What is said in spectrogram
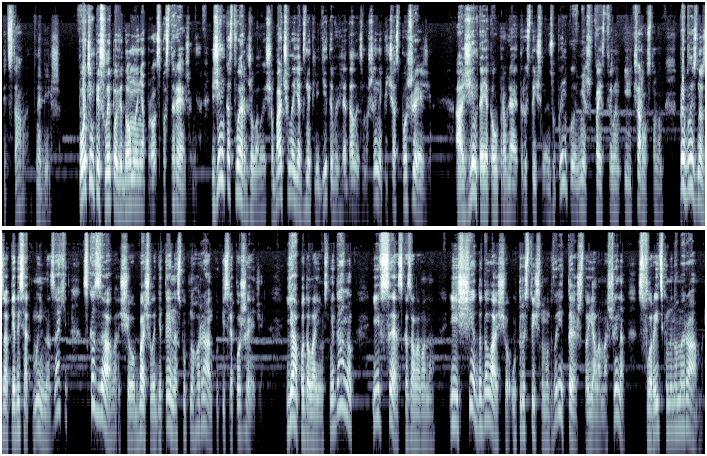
Підстава не більше. Потім пішли повідомлення про спостереження. Жінка стверджувала, що бачила, як зниклі діти виглядали з машини під час пожежі. А жінка, яка управляє туристичною зупинкою між Фействілем і Чарлстоном, приблизно за 50 миль на захід, сказала, що бачила дітей наступного ранку після пожежі. Я подала їм сніданок, і все, сказала вона. І ще додала, що у туристичному дворі теж стояла машина з флоридськими номерами.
